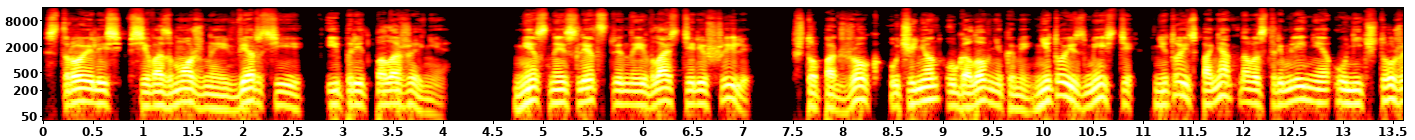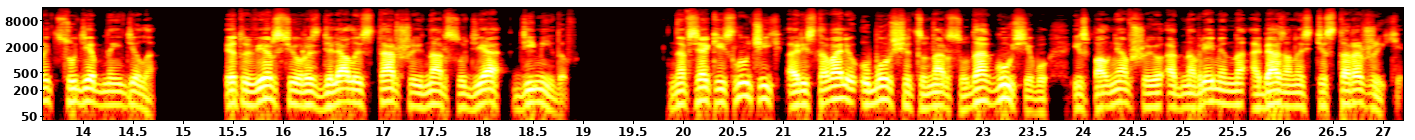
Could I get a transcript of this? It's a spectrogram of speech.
Строились всевозможные версии и предположения. Местные следственные власти решили, что поджог учинен уголовниками не то из мести, не то из понятного стремления уничтожить судебные дела. Эту версию разделял и старший нарсудья Демидов. На всякий случай арестовали уборщицу нарсуда Гусеву, исполнявшую одновременно обязанности сторожихи.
